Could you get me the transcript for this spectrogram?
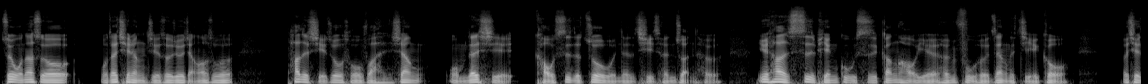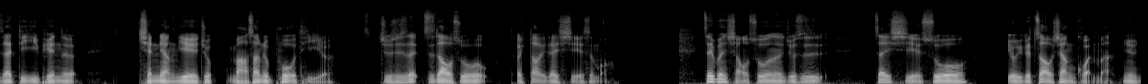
所以我那时候我在前两集的时候就讲到说，他的写作手法很像我们在写考试的作文的起承转合，因为他的四篇故事刚好也很符合这样的结构，而且在第一篇的前两页就马上就破题了，就是在知道说，哎，到底在写什么？这本小说呢，就是在写说有一个照相馆嘛，因为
